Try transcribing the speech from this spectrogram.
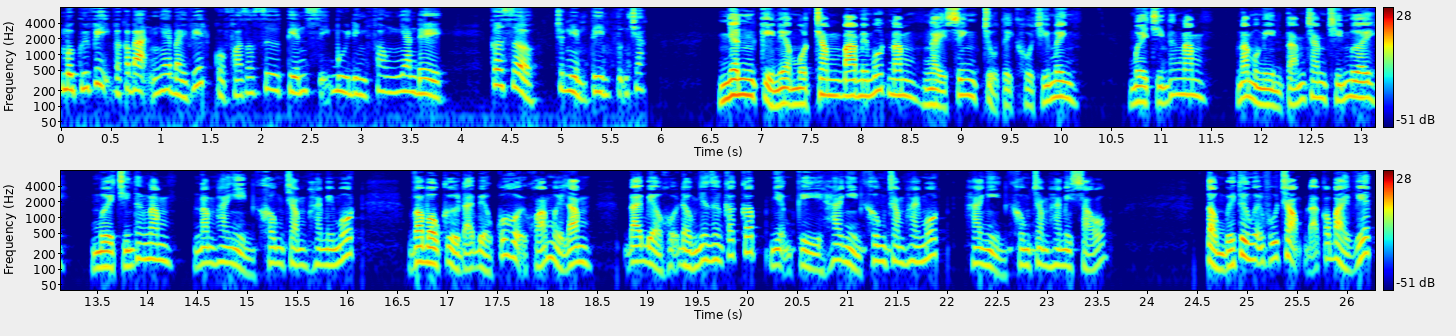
Mời quý vị và các bạn nghe bài viết của Phó Giáo sư Tiến sĩ Bùi Đình Phong nhan đề Cơ sở cho niềm tin vững chắc. Nhân kỷ niệm 131 năm ngày sinh Chủ tịch Hồ Chí Minh, 19 tháng 5 năm 1890, 19 tháng 5 năm 2021 và bầu cử đại biểu Quốc hội khóa 15, đại biểu Hội đồng Nhân dân các cấp nhiệm kỳ 2021-2026. Tổng bí thư Nguyễn Phú Trọng đã có bài viết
